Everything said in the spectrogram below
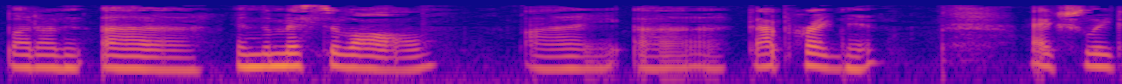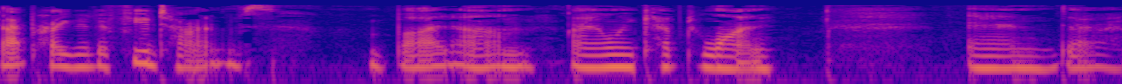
But on, uh, in the midst of all, I uh, got pregnant. I actually got pregnant a few times, but um, I only kept one, and uh,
